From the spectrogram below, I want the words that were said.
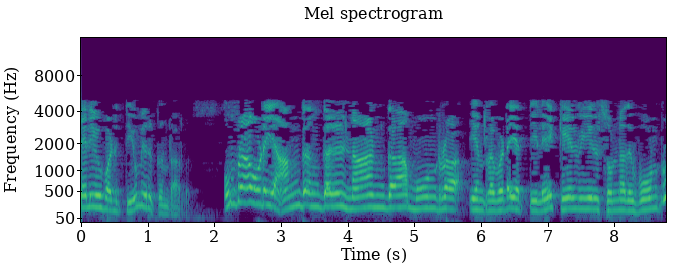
தெளிவுபடுத்தியும் இருக்கின்றார்கள். உம்ராவுடைய அங்கங்கள் நான்கா மூன்றா என்ற விடயத்திலே கேள்வியில் சொன்னது போன்று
